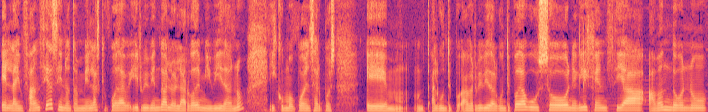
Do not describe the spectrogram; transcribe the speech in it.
en la infancia, sino también las que pueda ir viviendo a lo largo de mi vida, ¿no? Y como pueden ser pues em, algún tipo, haber vivido algún tipo de abuso, negligencia, abandono,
